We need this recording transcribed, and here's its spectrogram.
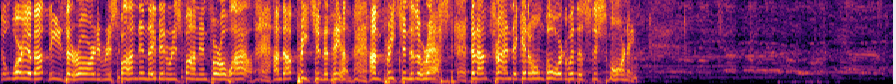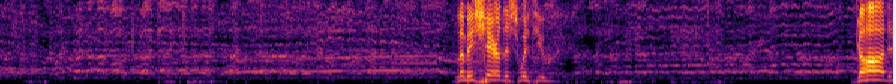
Don't worry about these that are already responding. They've been responding for a while. I'm not preaching to them, I'm preaching to the rest that I'm trying to get on board with us this morning. Let me share this with you. God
